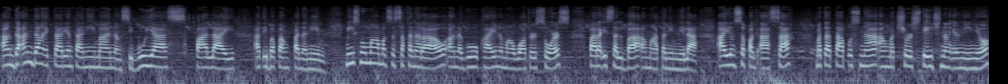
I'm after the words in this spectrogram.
ang daan-daang ektaryang taniman ng sibuyas, palay at iba pang pananim. Mismong mga magsasaka na raw ang naguhukay ng mga water source para isalba ang mga tanim nila. Ayon sa pag-asa, matatapos na ang mature stage ng El Nino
